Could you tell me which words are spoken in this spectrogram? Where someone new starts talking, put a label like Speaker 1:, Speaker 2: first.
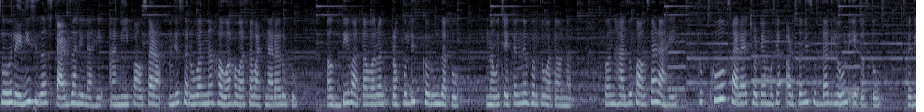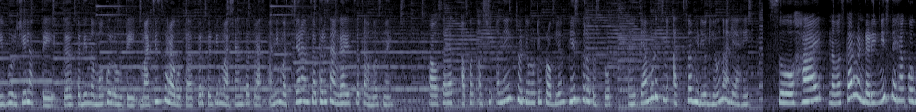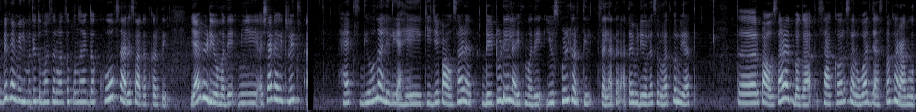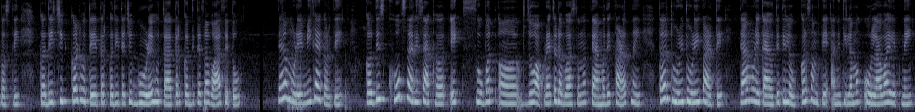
Speaker 1: So rainy season start झालेला आहे आणि पावसाळा म्हणजे सर्वांना हवा हवासा वाटणारा ऋतू अगदी वातावरण प्रफुल्लित करून जातो नवचैतन्य भरतो वातावरणात. पण हा जो पावसाळा आहे तो खूप साऱ्या छोट्या मोठ्या अडचणीसुद्धा घेऊन येत असतो. कधी बुरशी लागते तर कधी नमक ओलं होते माचीस खराब होतात तर कधी माशांचा त्रास आणि मच्छरांचा तर सांगायचं कामच नाही. पावसाळ्यात आपण अशी अनेक छोटे मोठे प्रॉब्लेम फेस करत असतो. आणि त्यामुळेच मी आजचा व्हिडिओ घेऊन आले आहे. सो हाय नमस्कार मंडळी. मी स्नेहा कोगदे फॅमिलीमध्ये तुम्हा सर्वांचं पुन्हा एकदा खूप सारे स्वागत करते. या व्हिडिओमध्ये मी अशा काही ट्रिक्स हॅक्स घेऊन आलेली आहे की जे पावसाळ्यात डे टू डे लाईफमध्ये युजफुल ठरतील. चला तर आता व्हिडिओला सुरुवात करूयात. तर पावसाळ्यात बघा साखर सर्वात जास्त खराब होत असते. कधी चिकट होते तर कधी त्याचे गोळे होतात तर कधी त्याचा वास येतो. त्यामुळे मी काय करते कधीच खूप सारी साखर एक सोबत जो वापरायचा डबा असतो ना त्यामध्ये काढत नाही. तर थोडी थोडी काढते. त्यामुळे काय होते ती लवकर संपते आणि तिला मग ओलावा येत नाही.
